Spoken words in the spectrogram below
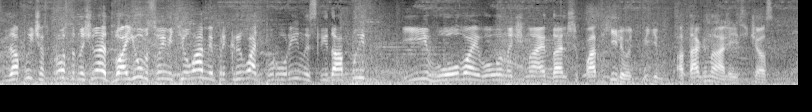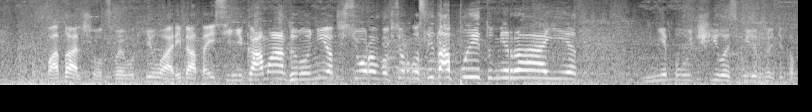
Следопыт сейчас просто начинает вдвоем своими телами прикрывать Пурурин и Следопыт. И Волва, и Волва начинает дальше подхиливать. Видим, отогнали сейчас подальше от своего хила. Ребята из синей команды, но нет, все равно, все равно Следопыт умирает. Не получилось выдержать этот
